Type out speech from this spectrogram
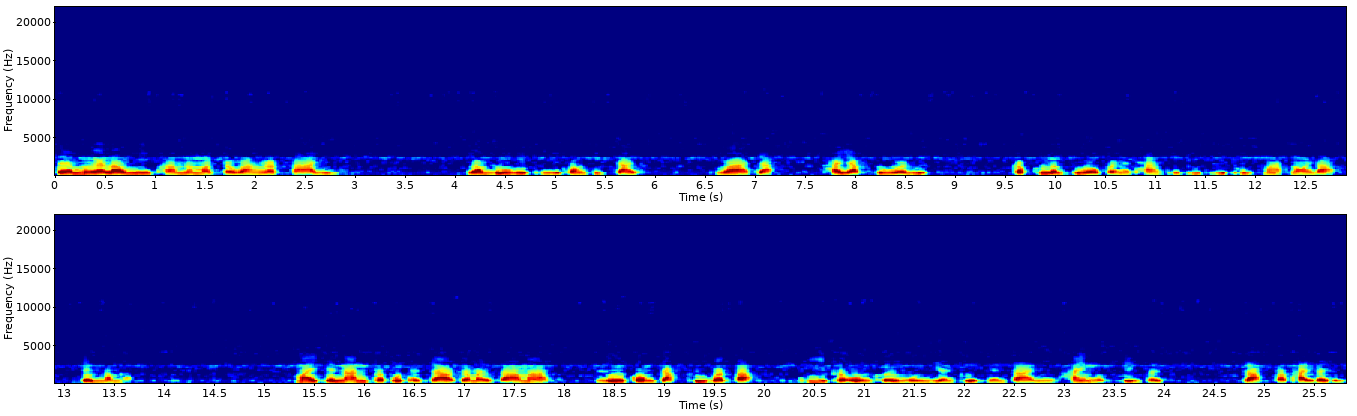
แต่เมื่อเรามีความระมัดระวังรักษาอยู่ ย่อมรู้วิถีของจิตใจ ว่าจะขยับตัวหรือกระเพื่อมตัวออกไปในทางที่ผิดหรือถูกมากน้อยได้ เป็นลำดับ ไม่เช่นนั้นพระพุทธเจ้าจะไม่สามารถลื้อกงจักคือวัตตะ ที่พระองค์เคยหมุนเวียนเกิดเวียนตายนี้ให้หมดสิ้นไปจากพระไถ่ได้เลย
